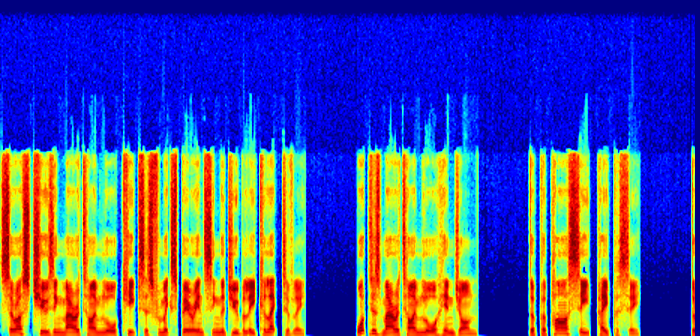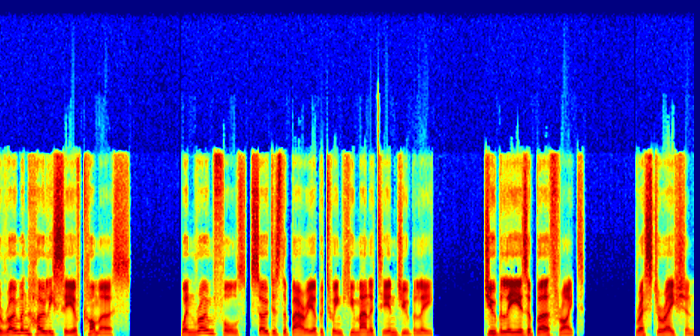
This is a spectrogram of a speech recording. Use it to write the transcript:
So us choosing maritime law keeps us from experiencing the Jubilee collectively. What does maritime law hinge on? The Papa See, papacy. The Roman Holy See of Commerce. When Rome falls, so does the barrier between humanity and Jubilee. Jubilee is a birthright. Restoration.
